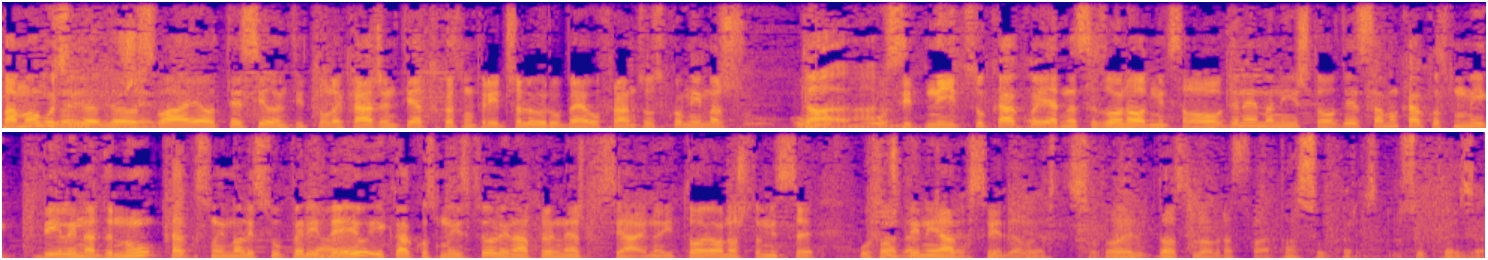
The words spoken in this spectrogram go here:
Pa moguće da, da je osvajao te silne titule. Kažem ti, eto kad smo pričali u Rubeu, Francuskom imaš u, Da, naravno. u sitnicu kako je jedna sezona odmicala. Ovde nema ništa, ovde je samo kako smo mi bili na dnu, kako smo imali super Da. ideju i kako smo ispravili napravili nešto sjajno. I to je ono što mi se u To da, suštini to jako svidelo. To je dosta dobra stvar. Pa super, super za,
